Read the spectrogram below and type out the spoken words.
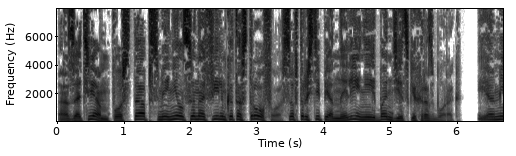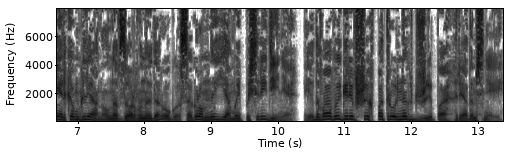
А затем постап сменился на фильм-катастрофу со второстепенной линией бандитских разборок. Я мельком глянул на взорванную дорогу с огромной ямой посередине и два выгоревших патрульных джипа рядом с ней.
